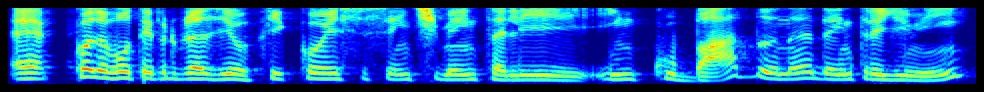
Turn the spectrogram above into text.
É, quando eu voltei para o Brasil, ficou esse sentimento ali incubado, né, dentro de mim.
